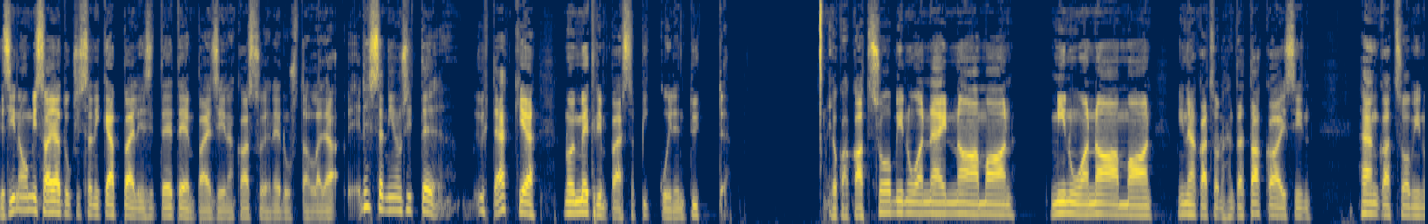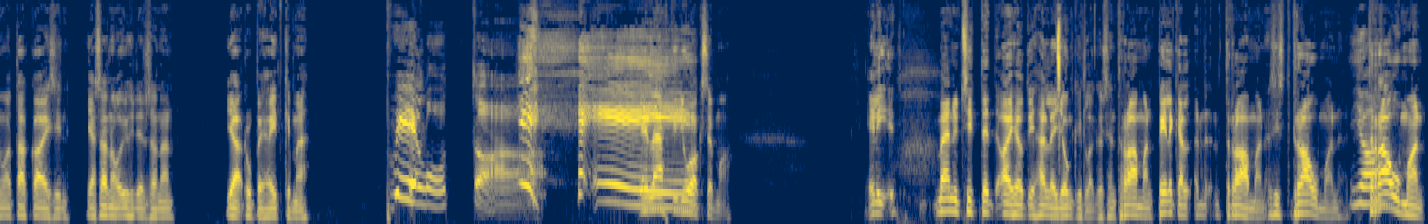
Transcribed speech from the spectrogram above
Ja siinä omissa ajatuksissani käppäilin sitten eteenpäin siinä kassojen edustalla. Ja edessäni on sitten yhtäkkiä noin metrin päässä pikkuinen tyttö joka katsoo minua näin naamaan, minua naamaan, minä katson häntä takaisin, hän katsoo minua takaisin ja sanoo yhden sanan ja rupeaa itkemään. Pelottaa! Ja lähti juoksemaan. Eli mä nyt sitten aiheutin hänelle jonkinlaisen draaman, pelkällä draaman, siis trauman, Joo. trauman,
